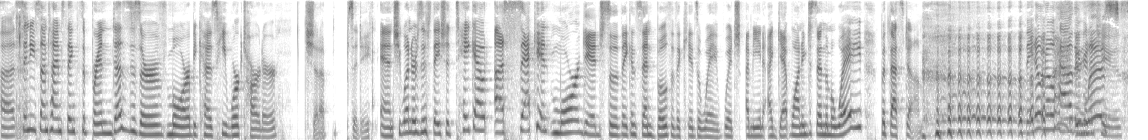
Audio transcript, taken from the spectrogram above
Uh, Cindy sometimes thinks that Brandon does deserve more because he worked harder. Shut up, Cindy. And she wonders if they should take out a second mortgage so that they can send both of the kids away, which, I mean, I get wanting to send them away, but that's dumb. they don't know how they're going to choose.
